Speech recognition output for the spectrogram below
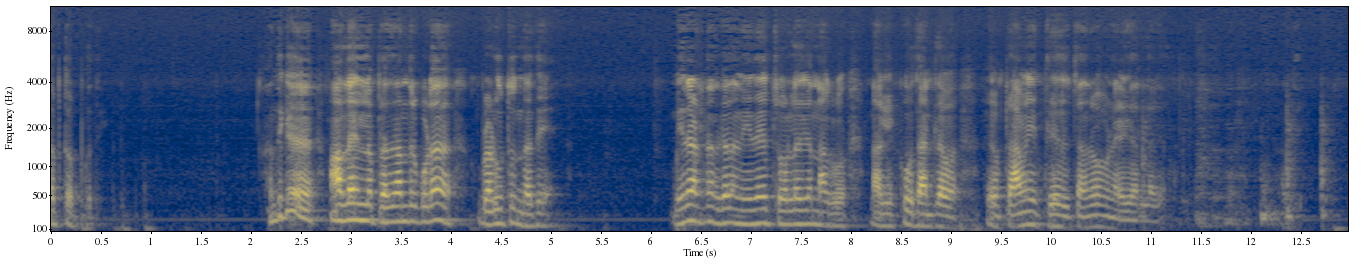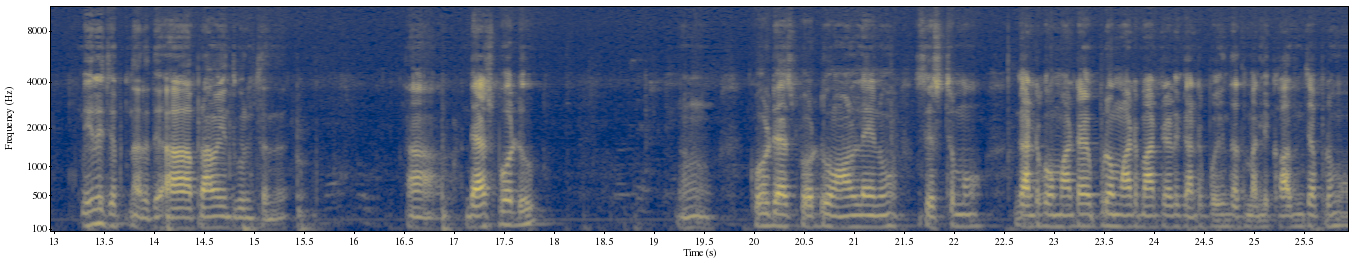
తప్పు తప్పు అది. అందుకే ఆన్లైన్లో ప్రజలందరూ కూడా ఇప్పుడు అడుగుతుంది అదే. మీరు అంటున్నారు కదా నేనే చూడలేదు కానీ నాకు నాకు ఎక్కువ దాంట్లో ప్రావీణ్యత లేదు చంద్రబాబు నాయుడు గారి లాగా. మీరే చెప్తున్నారు అదే ఆ ప్రావీణ్యత గురించి dashboard code dashboard online system గంటకో మాట ఎప్పుడో మాట మాట్లాడి గంట పోయిన తర్వాత మళ్ళీ కాదని చెప్పడము.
